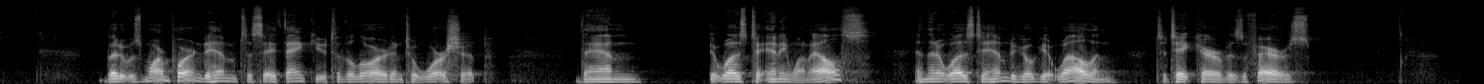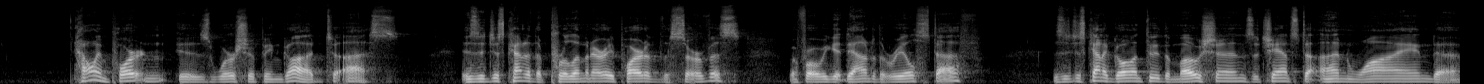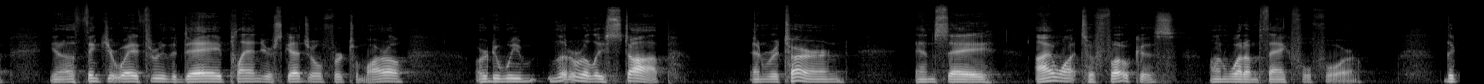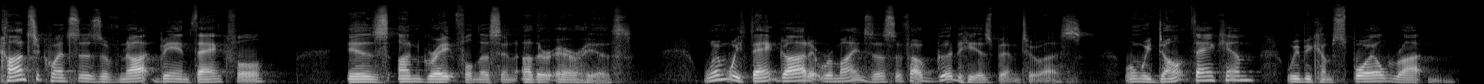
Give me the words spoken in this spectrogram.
But it was more important to him to say thank you to the Lord and to worship than it was to anyone else, and then it was to him to go get well and to take care of his affairs. How important is worshiping God to us? Is it just kind of the preliminary part of the service before we get down to the real stuff? Is it just kind of going through the motions, a chance to unwind, uh, you know, think your way through the day, plan your schedule for tomorrow? Or do we literally stop and return and say, I want to focus on what I'm thankful for? The consequences of not being thankful is ungratefulness in other areas. When we thank God, it reminds us of how good He has been to us. When we don't thank Him, we become spoiled rotten.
